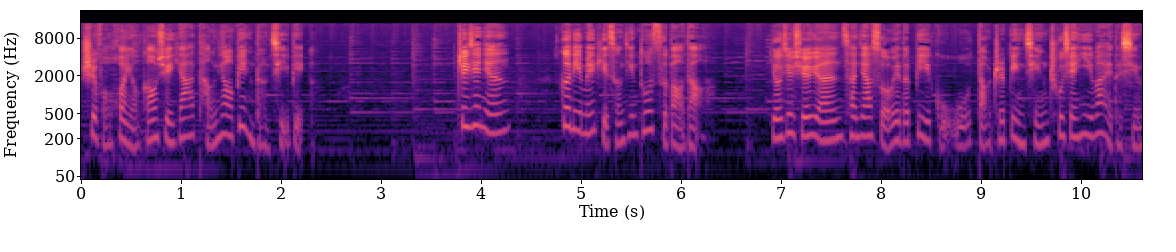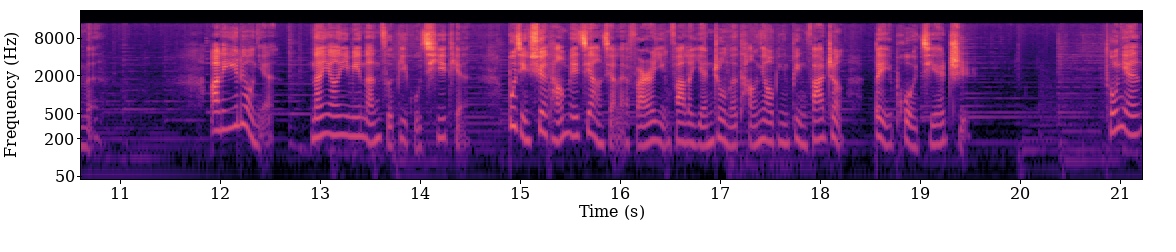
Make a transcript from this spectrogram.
是否患有高血压、糖尿病等疾病。这些年，各地媒体曾经多次报道，有些学员参加所谓的辟谷导致病情出现意外的新闻。二零一六年，南阳一名男子辟谷七天。不仅血糖没降下来，反而引发了严重的糖尿病并发症，被迫截止。同年，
